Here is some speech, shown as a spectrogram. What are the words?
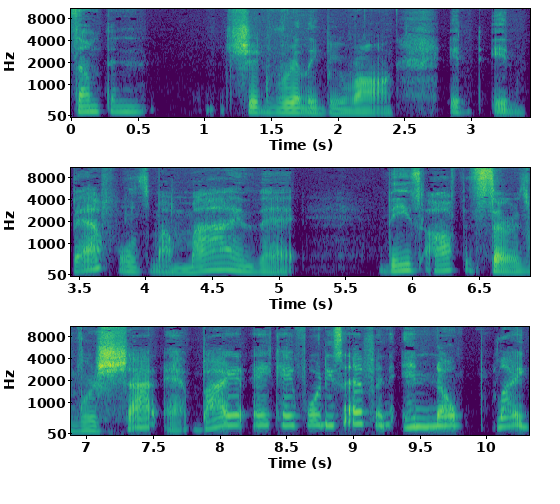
Something should really be wrong. It it baffles my mind that these officers were shot at by an AK-47 and no like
